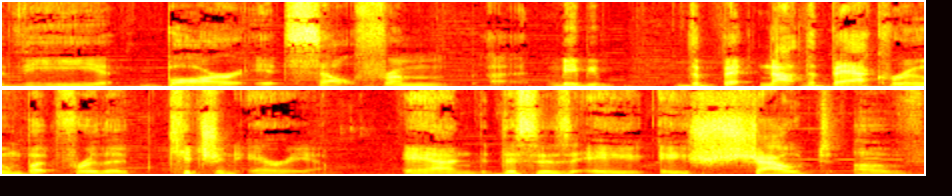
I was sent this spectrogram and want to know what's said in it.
the bar itself, from uh, maybe the ba- not the back room, but for the kitchen area. And this is a, a shout of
